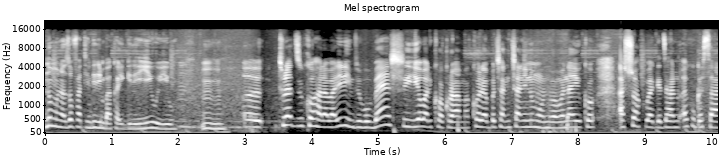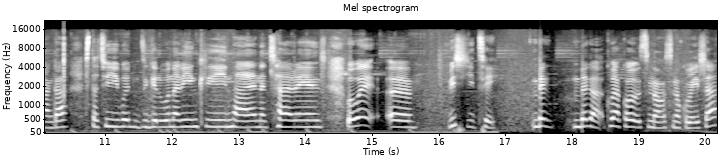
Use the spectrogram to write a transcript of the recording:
n'umuntu azofata indirimbo akayigira iyiwiwe Mhm. Uh, turazi ko hari abaririmbyi ubu benshi iyo bariko bakora amakorabo cyane cyane n'umuntu babona yuko ashobora kubageza ahantu ariko ugasanga statu yiwe ntuzigera ubona linki nta na challenge. Wowe bishitse. Mbe- mbega kubera ko sino sinokubesha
